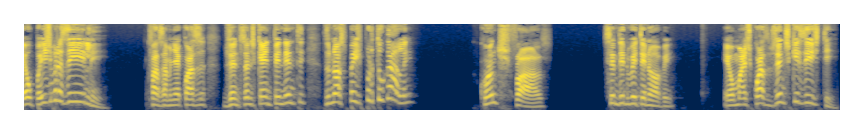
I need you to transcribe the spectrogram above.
é o país Brasil. Que faz amanhã quase 200 anos que é independente do nosso país Portugal. hein? Quantos faz? 199. É o mais quase 200 que existe.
